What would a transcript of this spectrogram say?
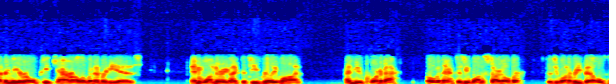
70 year old Pete Carroll or whatever he is, and wondering like, does he really want a new quarterback over there? Does he want to start over? Does he want to rebuild?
